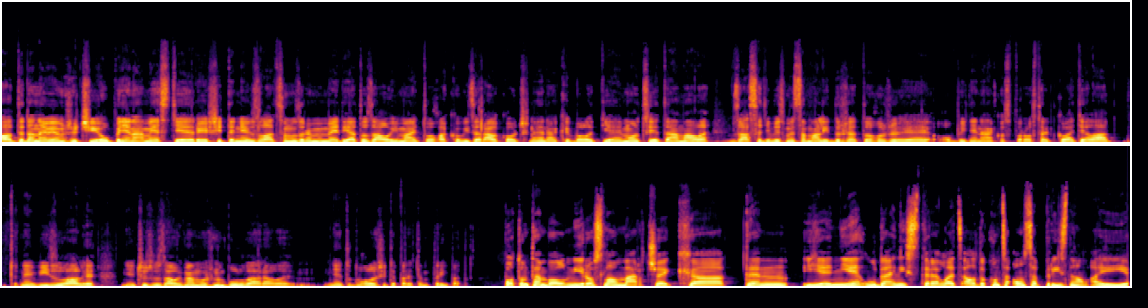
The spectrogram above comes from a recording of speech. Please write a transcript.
Ale teda neviem, že či je úplne na mieste riešiť ten nevzhľad. Samozrejme, média to zaujíma aj to, ako vyzeral Kočner, aké boli tie emócie tam, ale v zásade by sme sa mali držať toho, že je obvinená ako sprostredkovateľ a ten jej vizuál je niečo, čo zaujíma možno bulvár, ale nie je to dôležité pre ten prípad. Potom tam bol Miroslav Marček, ten je nie údajný strelec, ale dokonca on sa priznal aj e,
